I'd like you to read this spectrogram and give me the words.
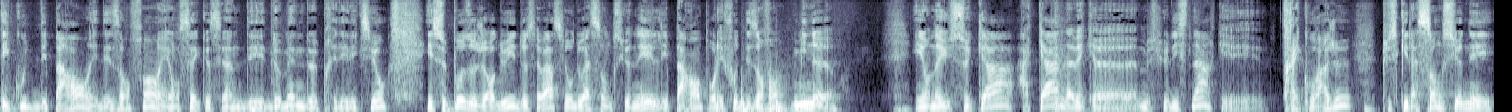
écoute des parents et des enfants, et on sait que c'est un des domaines de prédilection, et se pose aujourd'hui de savoir si on doit sanctionner les parents pour les fautes des enfants mineurs. Et on a eu ce cas à Cannes avec euh, M. Lisnard, qui est très courageux, puisqu'il a sanctionné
